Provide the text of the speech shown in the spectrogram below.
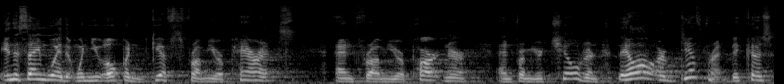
In the same way that when you open gifts from your parents and from your partner and from your children, they all are different because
